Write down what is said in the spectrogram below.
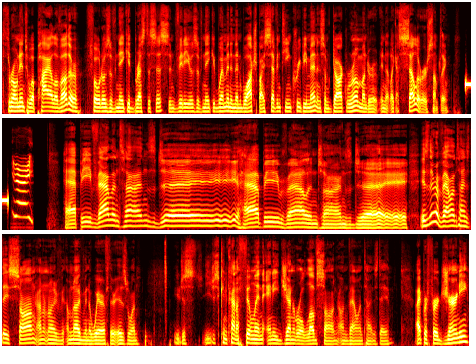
thrown into a pile of other photos of naked breastises and videos of naked women and then watched by 17 creepy men in some dark room under in like a cellar or something. Yay! Happy Valentine's Day. Happy Valentine's Day. Is there a Valentine's Day song? I don't know. I'm not even aware if there is one. You just you just can kind of fill in any general love song on Valentine's Day. I prefer Journey.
